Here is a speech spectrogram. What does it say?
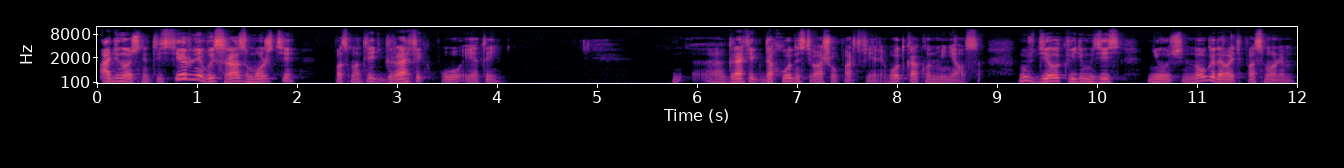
Одиночное тестирование вы сразу можете посмотреть график по этой э, график доходности вашего портфеля. Вот как он менялся. Ну, сделок, видимо, здесь не очень много. Давайте посмотрим,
